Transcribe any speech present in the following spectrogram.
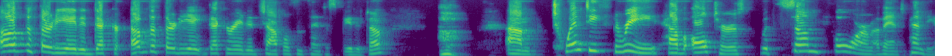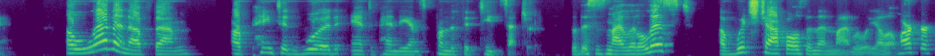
Of the 38 decor- of the 38 decorated chapels in Santa Spirito, um, 23 have altars with some form of antependium. 11 of them are painted wood antependiums from the 15th century. So this is my little list of which chapels, and then my little yellow marker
